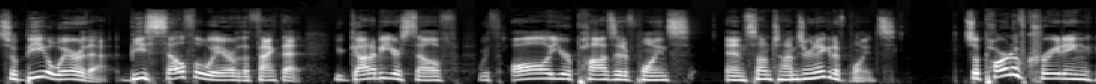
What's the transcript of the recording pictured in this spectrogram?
So be aware of that. Be self aware of the fact that you gotta be yourself with all your positive points and sometimes your negative points. So, part of creating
